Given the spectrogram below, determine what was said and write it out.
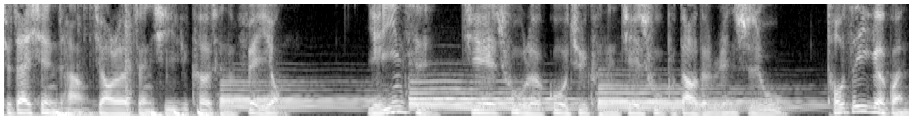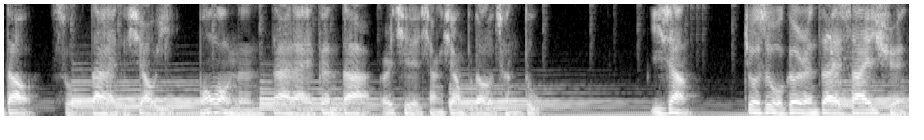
就在现场交了整齐课程的费用，也因此接触了过去可能接触不到的人事物。投资一个管道所带来的效益，往往能带来更大而且想象不到的程度。以上就是我个人在筛选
